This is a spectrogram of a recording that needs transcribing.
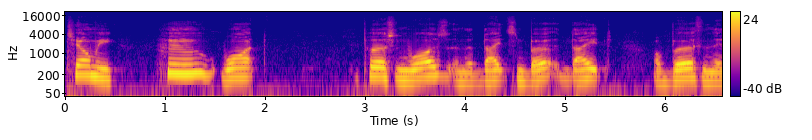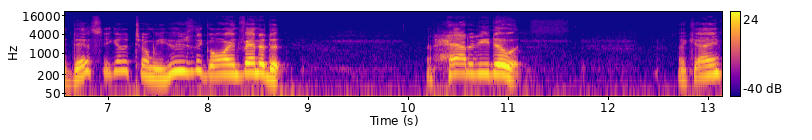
tell me who, what the person was and the dates and birth, date of birth and their deaths. You're going to tell me who's the guy invented it and how did he do it. Okay,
